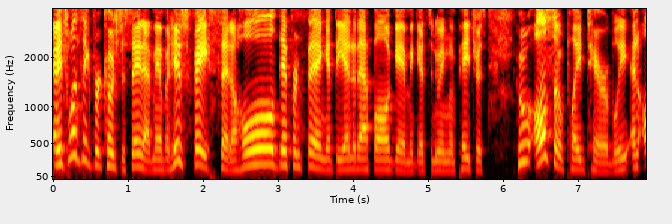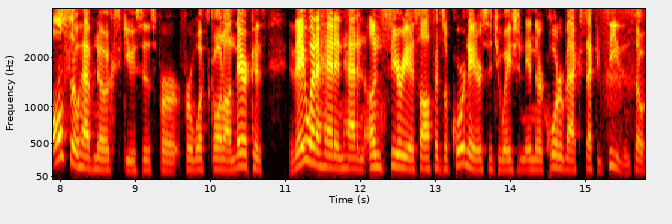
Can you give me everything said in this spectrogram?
And it's one thing for a coach to say that, man, but his face said a whole different thing at the end of that ball game against the New England Patriots, who also played terribly and also have no excuses for for what's going on there because they went ahead and had an unserious offensive coordinator situation in their quarterback second season. So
